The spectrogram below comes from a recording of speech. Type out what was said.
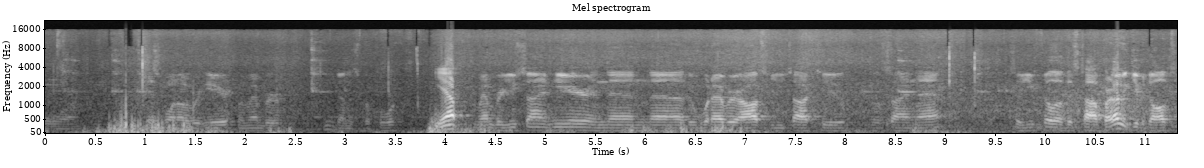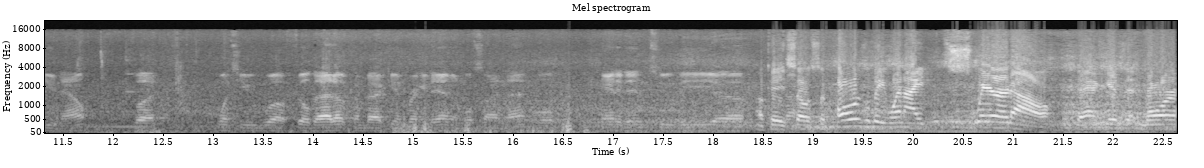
form. This one over here. Remember, we've done this before. Yep. Remember, you sign here, and then uh, the whatever officer you talk to will sign that. So you fill out this top part. I would give it all to you now, but once you uh, fill that up, come back in, bring it in, and we'll sign that. And we'll hand it into the. Uh, Okay, so supposedly when I swear it out, that gives it more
